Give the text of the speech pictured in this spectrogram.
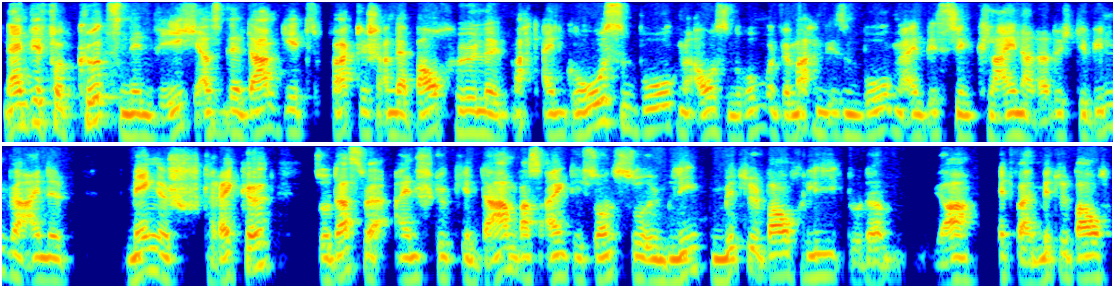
Nein, wir verkürzen den Weg. Also der Darm geht praktisch an der Bauchhöhle, macht einen großen Bogen außenrum und wir machen diesen Bogen ein bisschen kleiner. Dadurch gewinnen wir eine Menge Strecke, sodass wir ein Stückchen Darm, was eigentlich sonst so im linken Mittelbauch liegt oder ja, etwa im Mittelbauch,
